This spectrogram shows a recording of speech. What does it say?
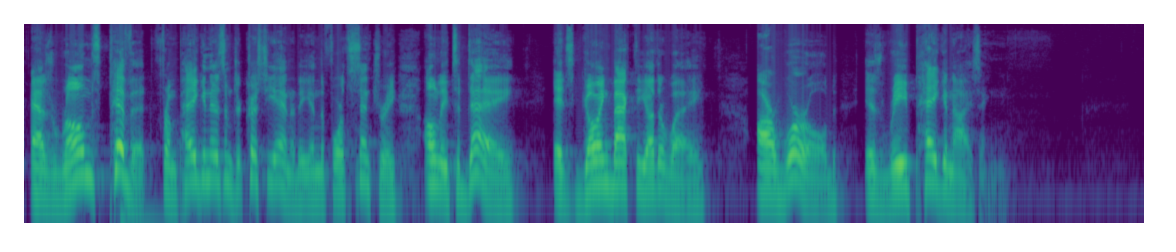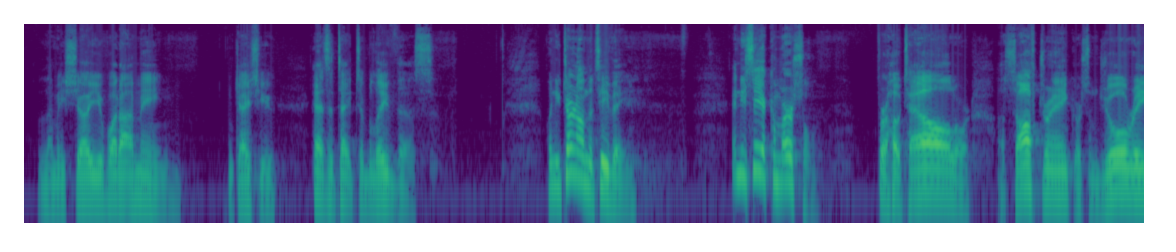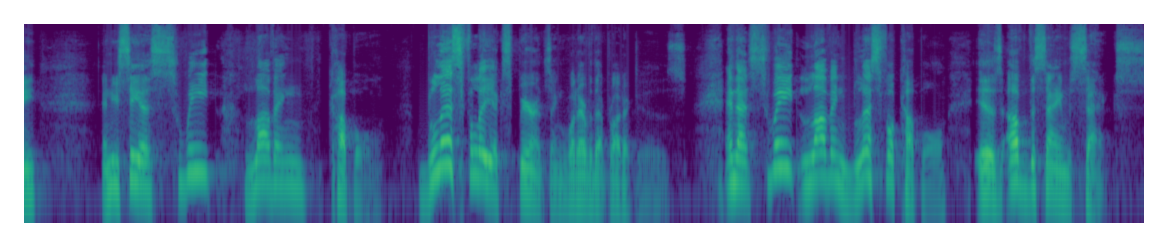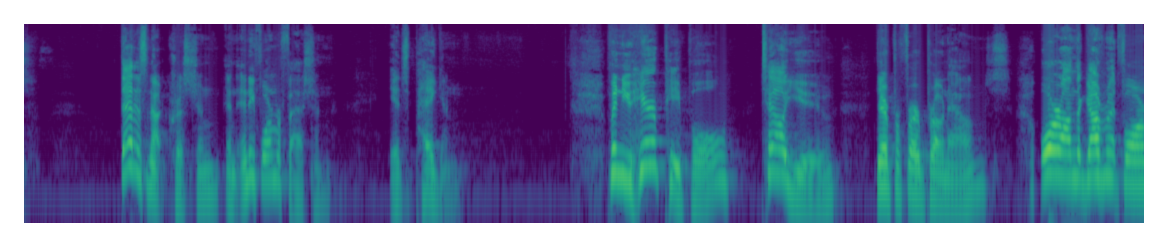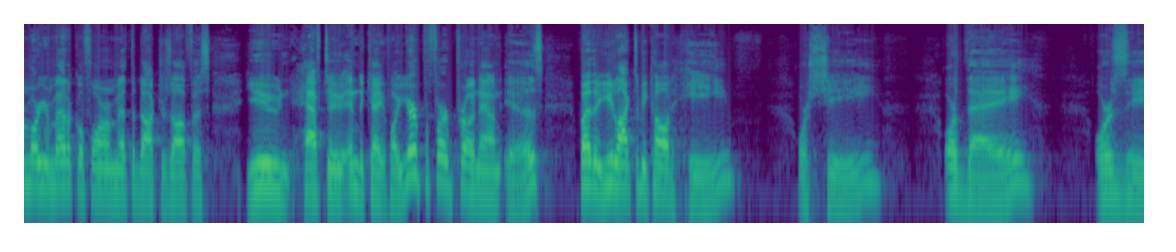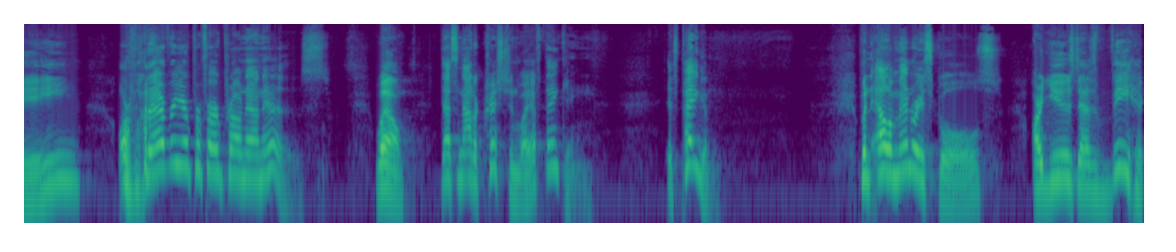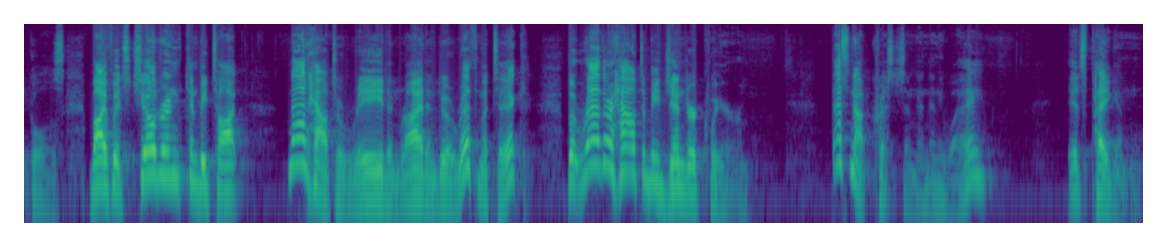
as Rome's pivot from paganism to Christianity in the fourth century, only today it's going back the other way. Our world is repaganizing. Let me show you what I mean, in case you hesitate to believe this. When you turn on the TV and you see a commercial for a hotel or a soft drink or some jewelry, and you see a sweet, loving couple blissfully experiencing whatever that product is. And that sweet, loving, blissful couple is of the same sex. That is not Christian in any form or fashion, it's pagan. When you hear people tell you their preferred pronouns, or on the government form or your medical form at the doctor's office, you have to indicate what your preferred pronoun is, whether you like to be called he or she or they or z or whatever your preferred pronoun is. Well, that's not a Christian way of thinking, it's pagan. When elementary schools are used as vehicles by which children can be taught not how to read and write and do arithmetic, but rather how to be gender queer. That's not Christian in any way, it's pagan.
